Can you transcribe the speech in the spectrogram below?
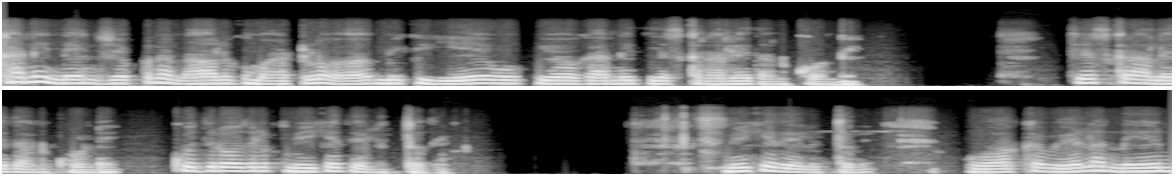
కానీ నేను చెప్పిన నాలుగు మాటలు మీకు ఏ ఉపయోగాన్ని తీసుకురాలేదు అనుకోండి తీసుకురాలేదు అనుకోండి కొద్ది రోజులకు మీకే తెలుస్తుంది మీకే తెలుస్తుంది ఒకవేళ నేను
